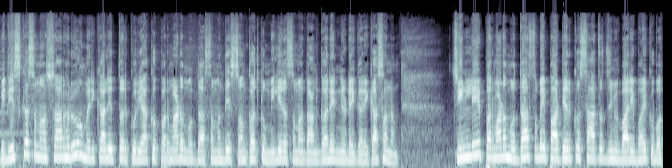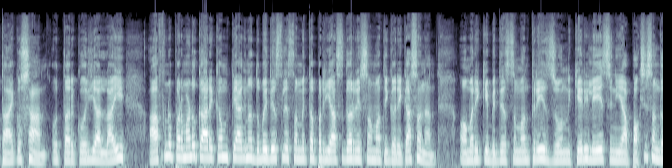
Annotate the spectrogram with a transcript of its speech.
विदेशका समाचारहरू अमेरिकाले उत्तर कोरियाको परमाणु मुद्दा सम्बन्धी सङ्कटको मिलेर समाधान गर्ने निर्णय गरेका छन्। चीनले परमाणु मुद्दा सबै पार्टीहरूको साझा जिम्मेवारी भएको बताएको छ। उत्तर कोरियालाई आफ्नो परमाणु कार्यक्रम त्याग्न दुवै देशले संयुक्त प्रयास गर्ने सहमति गरेका छन्। अमेरिकी विदेश मन्त्री जोन केरीले चिनिया पक्षसँग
